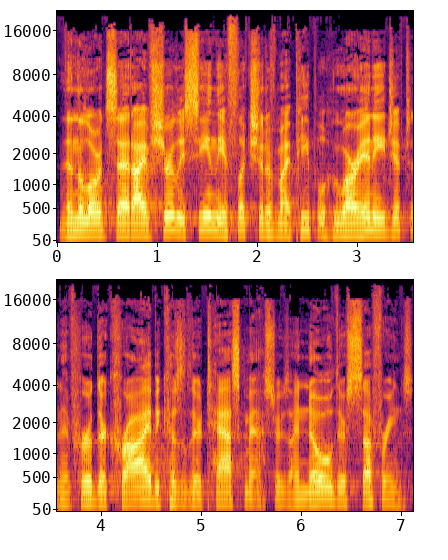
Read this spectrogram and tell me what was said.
Then the Lord said, I have surely seen the affliction of my people who are in Egypt and have heard their cry because of their taskmasters. I know their sufferings,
